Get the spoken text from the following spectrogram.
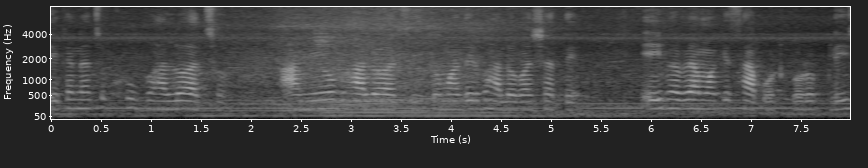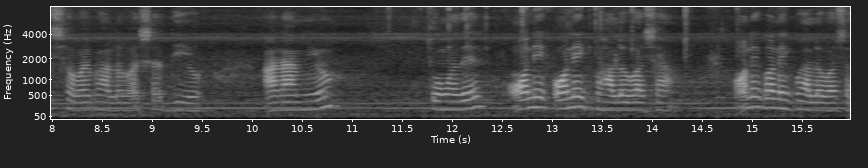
যেখানে আছো খুব ভালো আছো। আমিও ভালো আছি, তোমাদের ভালোবাসাতে। এইভাবে আমাকে সাপোর্ট করো প্লিজ সবাই ভালোবাসা দিও। আর আমিও তোমাদের অনেক অনেক ভালোবাসা, অনেক অনেক ভালোবাসা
